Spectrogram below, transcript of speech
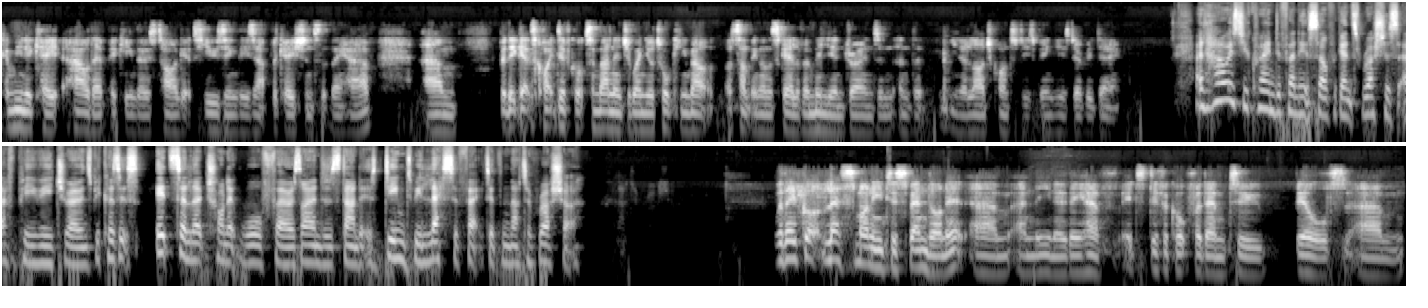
communicate how they're picking those targets using these applications that they have. Um, but it gets quite difficult to manage when you're talking about something on the scale of a million drones and, and the you know large quantities being used every day. And how is Ukraine defending itself against Russia's FPV drones? Because its its electronic warfare, as I understand it, is deemed to be less effective than that of Russia. Well, they've got less money to spend on it, um, and you know they have. It's difficult for them to build um,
